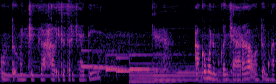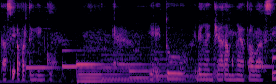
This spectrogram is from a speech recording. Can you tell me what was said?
Untuk mencegah hal itu terjadi, aku menemukan cara untuk mengatasi overthinkingku, yaitu dengan cara mengevaluasi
